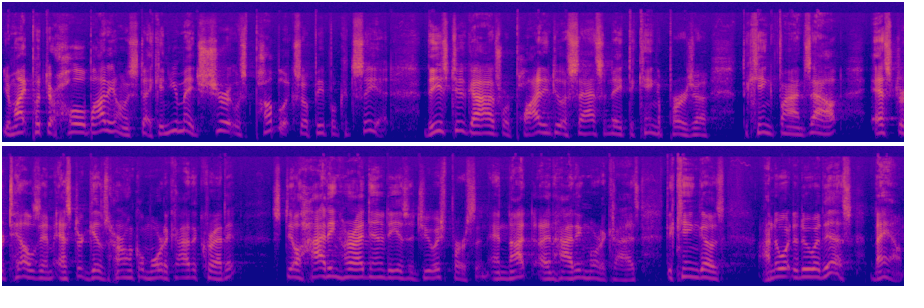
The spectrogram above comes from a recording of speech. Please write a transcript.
You might put their whole body on a stake, and you made sure it was public so people could see it. These two guys were plotting to assassinate the king of Persia. The king finds out. Esther tells him, Esther gives her uncle Mordecai the credit, still hiding her identity as a Jewish person and not and hiding Mordecai's. The king goes, I know what to do with this. Bam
